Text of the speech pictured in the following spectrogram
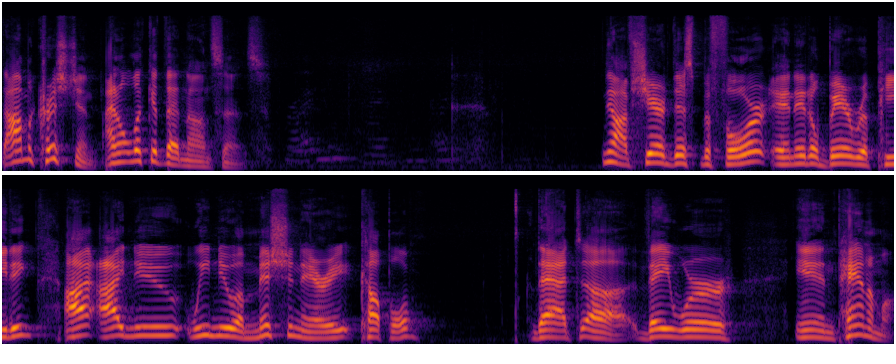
I'm a Christian. I don't look at that nonsense. You know, I've shared this before, and it'll bear repeating. I, I knew we knew a missionary couple that uh, they were in Panama,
